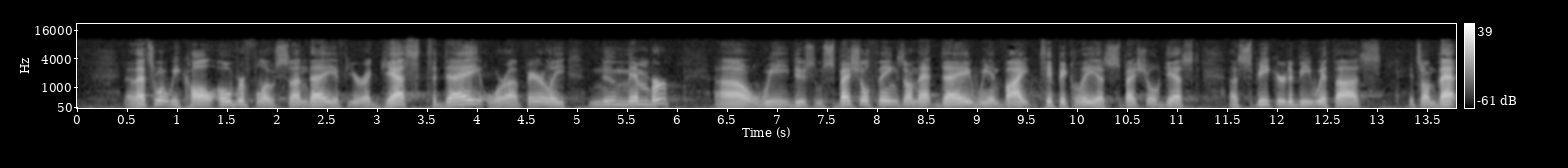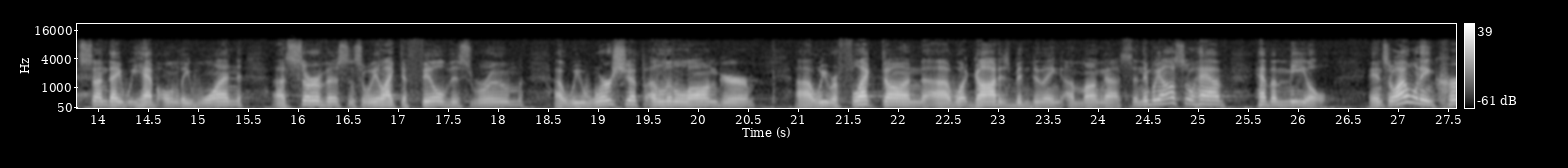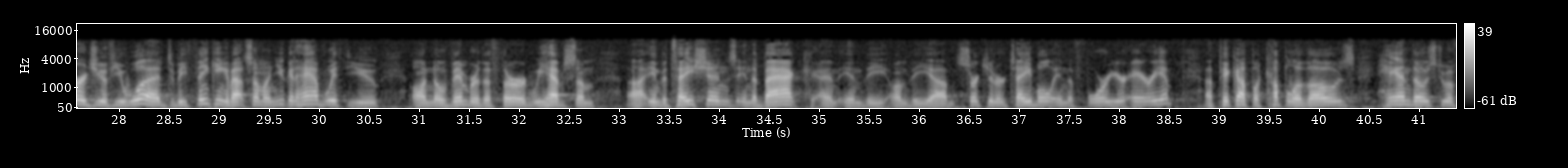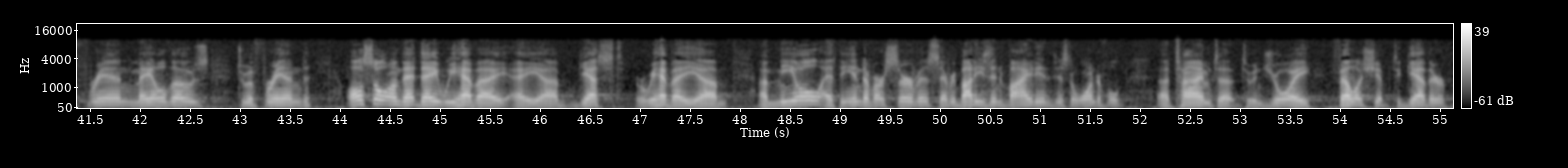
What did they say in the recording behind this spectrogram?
Now, that's what we call Overflow Sunday. If you're a guest today or a fairly new member, uh, we do some special things on that day. We invite typically a special guest a speaker to be with us. It's on that Sunday. We have only one uh, service, and so we like to fill this room. Uh, we worship a little longer. Uh, we reflect on uh, what God has been doing among us. And then we also have, have a meal. And so I want to encourage you, if you would, to be thinking about someone you can have with you on November the 3rd. We have some uh, invitations in the back and in the, on the uh, circular table in the foyer area. Uh, pick up a couple of those, hand those to a friend, mail those to a friend. Also, on that day, we have a, a uh, guest, or we have a, um, a meal at the end of our service. Everybody's invited. Just a wonderful uh, time to, to enjoy fellowship together.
